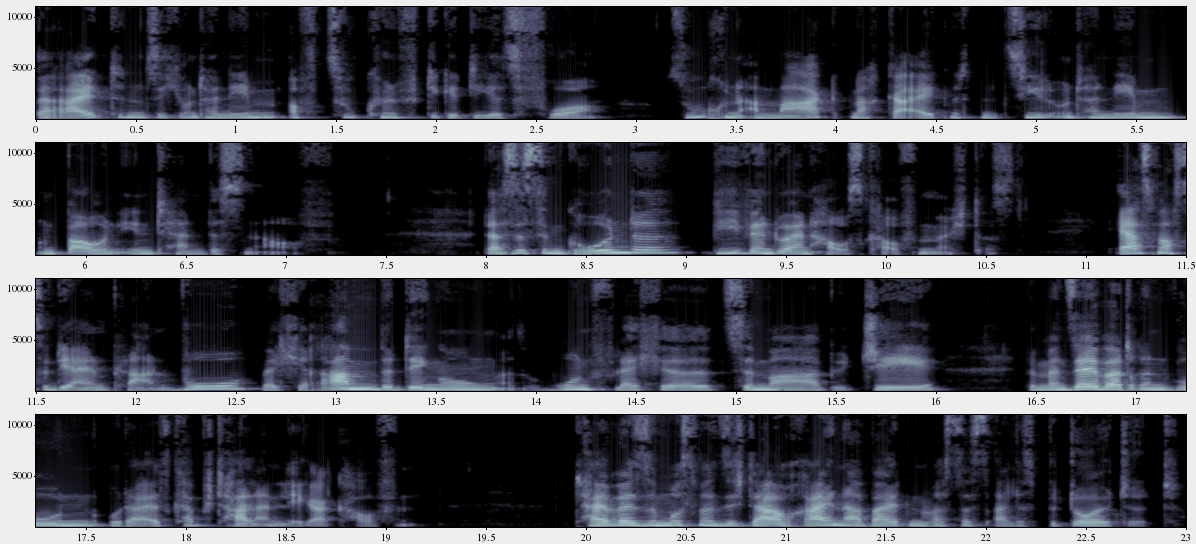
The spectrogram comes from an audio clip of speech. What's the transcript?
bereiten sich Unternehmen auf zukünftige Deals vor, suchen am Markt nach geeigneten Zielunternehmen und bauen intern Wissen auf. Das ist im Grunde wie wenn du ein Haus kaufen möchtest. Erst machst du dir einen Plan, wo, welche Rahmenbedingungen, also Wohnfläche, Zimmer, Budget, will man selber drin wohnen oder als Kapitalanleger kaufen. Teilweise muss man sich da auch reinarbeiten, was das alles bedeutet.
